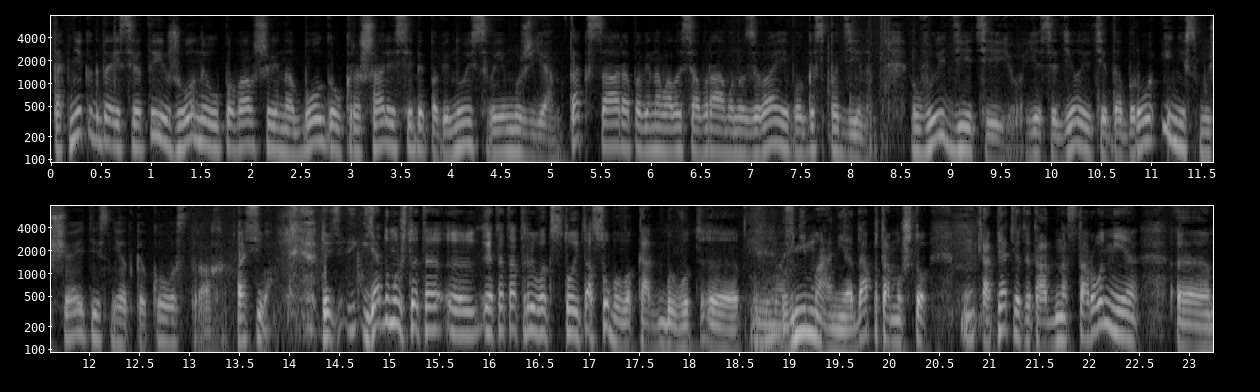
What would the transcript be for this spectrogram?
Так некогда и святые жены, уповавшие на Бога, украшали себя, повинуясь своим мужьям. Так Сара повиновалась Аврааму, называя его господином. Вы дети ее, если делаете добро и не смущаетесь ни от какого страха. Спасибо. То есть я думаю, что это, э, этот отрывок стоит особого как бы вот э, внимания. да, потому что опять вот это одностороннее э,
